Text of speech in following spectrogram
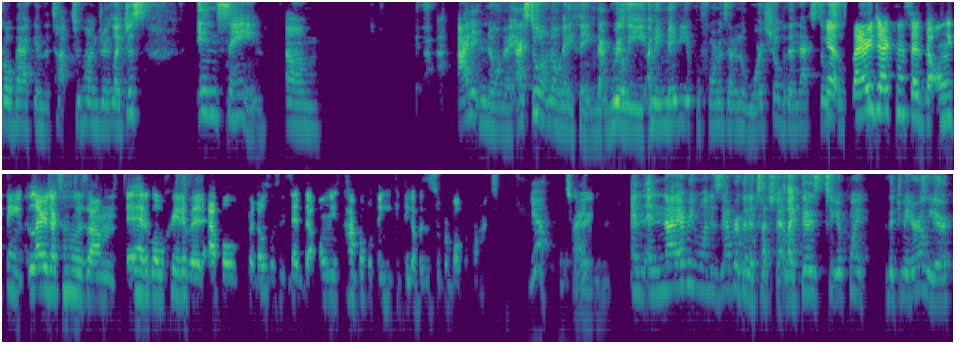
go back in the top 200 like just insane um I didn't know of any. I still don't know of anything that really. I mean, maybe a performance at an award show, but then that's still. Yeah, so Larry Jackson said the only thing. Larry Jackson, who was um head of global creative at Apple, for those listening, said the only comparable thing he can think of is a Super Bowl performance. Yeah, that's right. Crazy. And and not everyone is ever going to touch that. Like there's to your point that you made earlier.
